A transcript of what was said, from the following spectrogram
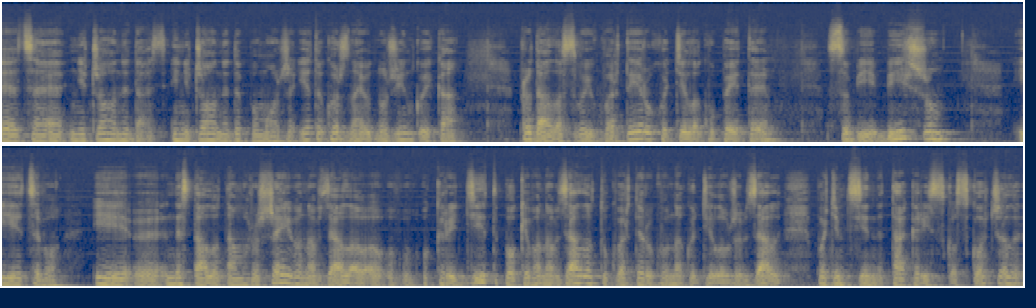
е, це нічого не дасть і нічого не допоможе. Я також знаю одну жінку, яка продала свою квартиру, хотіла купити собі більшу, і це. І е, не стало там грошей, вона взяла кредит, поки вона взяла ту квартиру, яку вона хотіла, вже взяли. Потім ціни так різко скочили,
